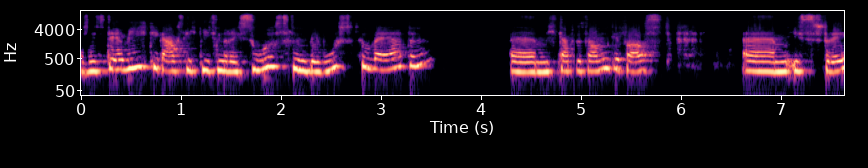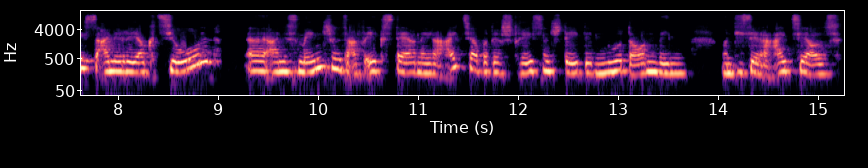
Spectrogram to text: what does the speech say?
Es ist sehr wichtig, auch sich diesen Ressourcen bewusst zu werden. Ähm, ich glaube, zusammengefasst ähm, ist Stress eine Reaktion eines Menschen auf externe Reize, aber der Stress entsteht eben nur dann, wenn man diese Reize als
